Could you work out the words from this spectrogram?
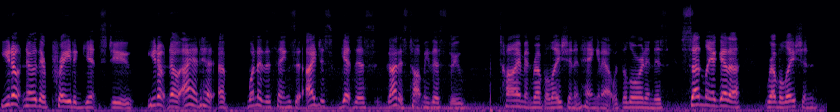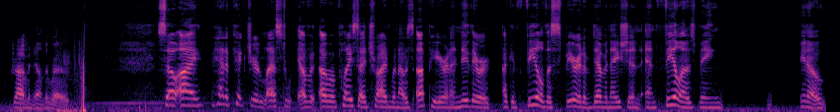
You don't know they're prayed against you. You don't know. I had, had a, one of the things that I just get this, God has taught me this through time and revelation and hanging out with the Lord, and is suddenly I get a revelation driving down the road. So I had a picture last of of a place I tried when I was up here, and I knew there were. I could feel the spirit of divination and feel I was being, you know,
